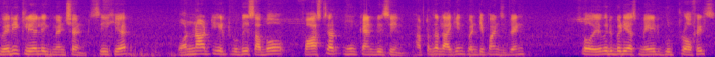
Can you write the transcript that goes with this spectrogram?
very clearly mentioned. See here 108 rupees above faster move can be seen. After that again 20 points went. So everybody has made good profits.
